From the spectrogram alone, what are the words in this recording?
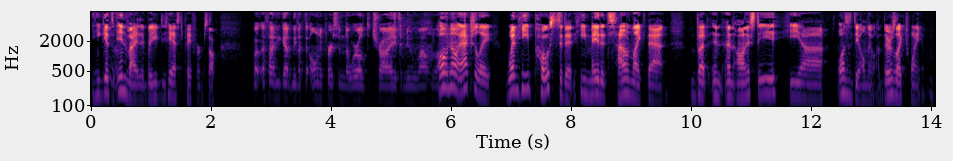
he gets invited, but he, he has to pay for himself. But I thought he got to be like the only person in the world to try the new Mountain Oh no, actually, when he posted it, he made it sound like that. But in, in honesty, he uh, wasn't the only one. There was like twenty of them.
